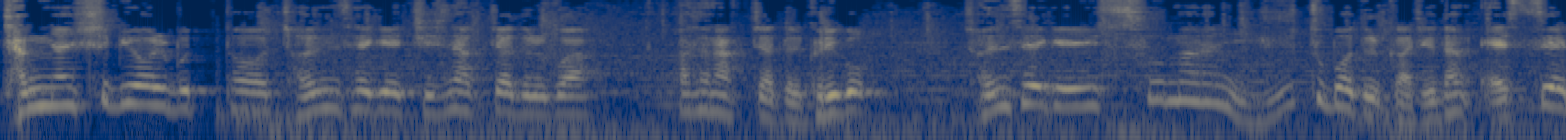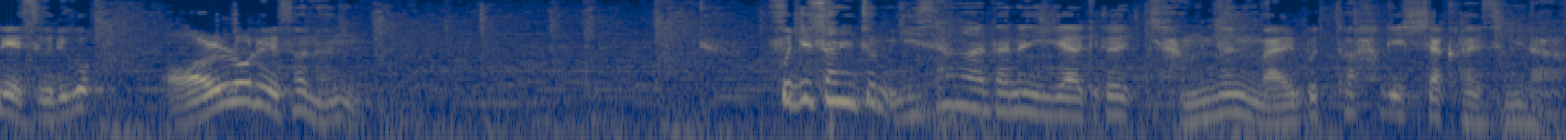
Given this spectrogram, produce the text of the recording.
작년 12월부터 전 세계 지진학자들과 화산학자들 그리고 전 세계의 수많은 유튜버들까지 그 다음 SNS 그리고 언론에서는 후지산이 좀 이상하다는 이야기를 작년 말부터 하기 시작하였습니다.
